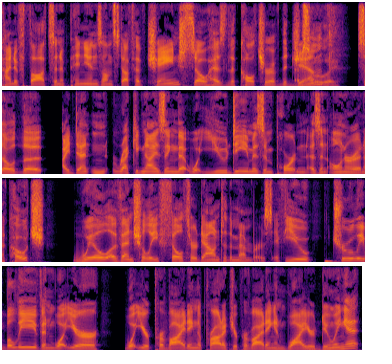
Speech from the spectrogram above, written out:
kind of thoughts and opinions on stuff have changed, so has the culture of the gym. Absolutely. So the ident- recognizing that what you deem is important as an owner and a coach will eventually filter down to the members. If you truly believe in what you're what you're providing, the product you're providing and why you're doing it,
